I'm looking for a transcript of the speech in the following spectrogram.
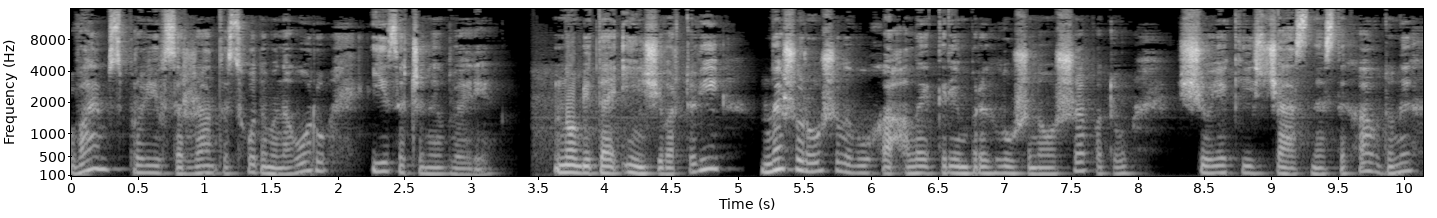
Ваймс провів сержанта сходами нагору і зачинив двері. Нобі та інші вартові нашорошили вуха, але крім приглушеного шепоту, що якийсь час не стихав, до них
